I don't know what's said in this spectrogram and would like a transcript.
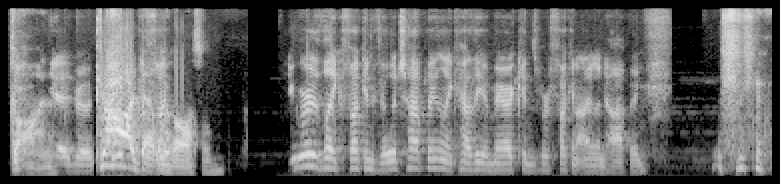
gone. Yeah, bro. God, that Fuck- was awesome. You were like fucking village hopping, like how the Americans were fucking island hopping. that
